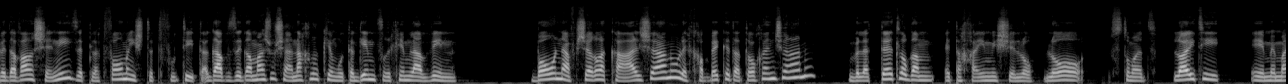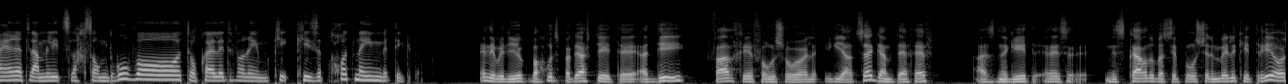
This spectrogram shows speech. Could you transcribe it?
ודבר שני זה פלטפורמה השתתפותית. אגב, זה גם משהו שאנחנו כמותגים צריכים להבין. בואו נאפשר לקהל שלנו לחבק את התוכן שלנו ולתת לו גם את החיים משלו. לא, זאת אומרת, לא הייתי אה, ממהרת להמליץ לחסום תגובות או כאלה דברים, כי, כי זה פחות נעים בטיקטוק. הנה, בדיוק בחוץ פגשתי את אה, עדי פרחי, איפה שהוא ירצה גם תכף, אז נגיד, אה, נזכרנו בסיפור של מילקי טריו,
